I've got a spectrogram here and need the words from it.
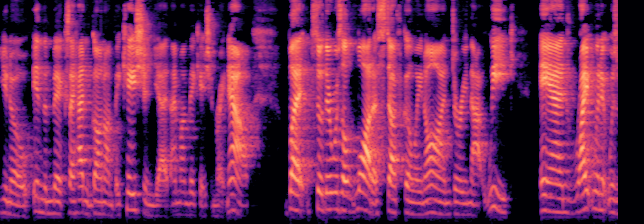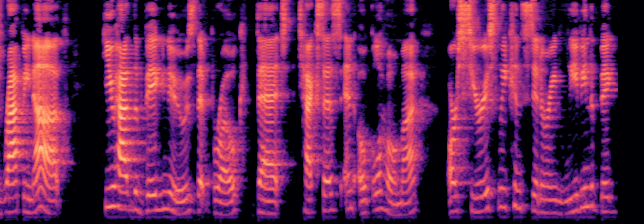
you know, in the mix. I hadn't gone on vacation yet. I'm on vacation right now. But so there was a lot of stuff going on during that week. And right when it was wrapping up, you had the big news that broke that Texas and Oklahoma are seriously considering leaving the Big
